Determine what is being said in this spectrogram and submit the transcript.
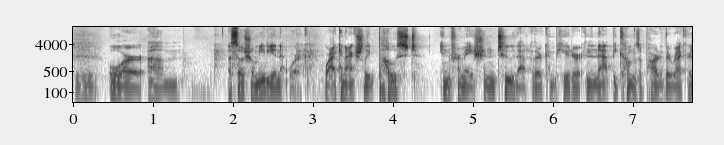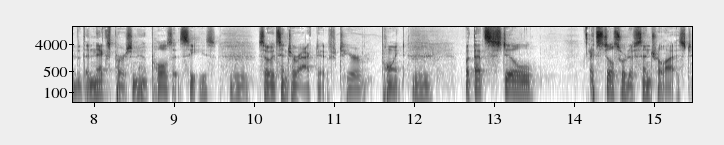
mm-hmm. or um, a social media network where I can actually post information to that other computer, and then that becomes a part of the record that the next person who pulls it sees. Mm-hmm. So it's interactive, to your point. Mm-hmm. But that's still it's still sort of centralized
